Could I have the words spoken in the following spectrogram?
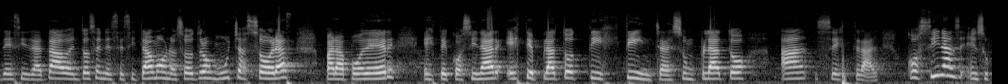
deshidratados, entonces necesitamos nosotros muchas horas para poder este, cocinar este plato tistincha, es un plato ancestral. ¿Cocinan en sus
